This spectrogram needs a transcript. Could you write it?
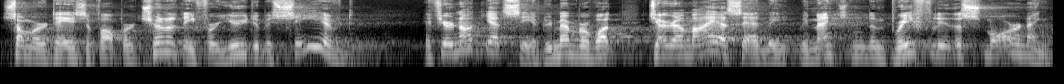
summer days of opportunity for you to be saved if you're not yet saved, remember what Jeremiah said. We, we mentioned them briefly this morning.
